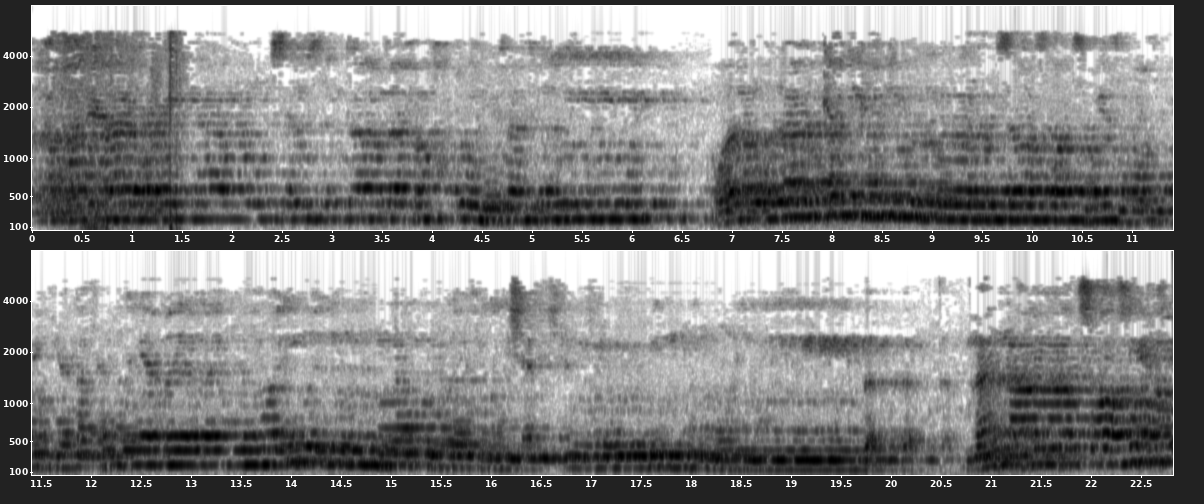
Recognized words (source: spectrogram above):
لقد آتينا موسى الكتاب فاختلف ولولا كلمة سبقت من ربك لقضي بينهم وإنهم لفي شك منه مريب من عمل صالحا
